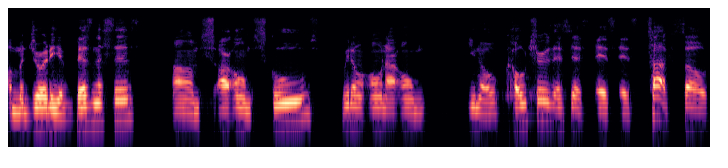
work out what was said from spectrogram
a majority of businesses um our own schools. We don't own our own you know cultures. It's just it's, it's tough. So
